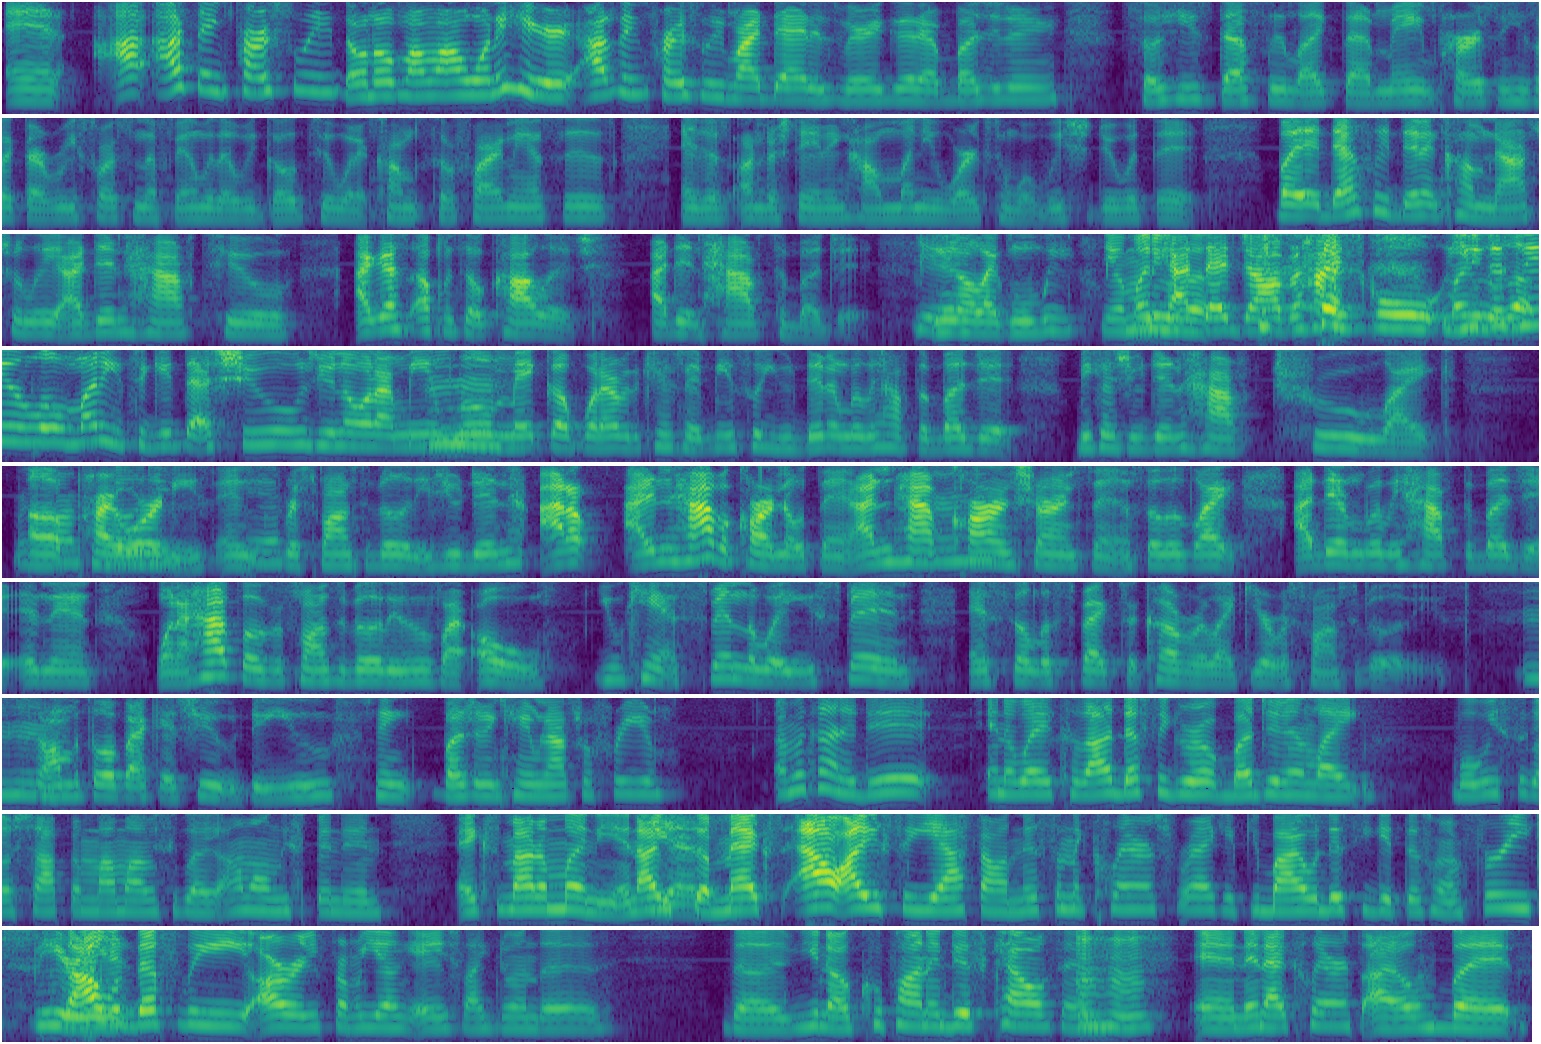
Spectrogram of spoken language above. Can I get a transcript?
And I, I think personally, don't know if my mom want to hear it. I think personally, my dad is very good at budgeting. So he's definitely like that main person. He's like that resource in the family that we go to when it comes to finances and just understanding how money works and what we should do with it. But it definitely didn't come naturally. I didn't have to, I guess, up until college. I didn't have to budget. You know, like when we, Your money we had up. that job in high school, you just needed a little money to get that shoes, you know what I mean? Little makeup, whatever the case may be. So you didn't really have to budget because you didn't have true like uh, priorities and Yeah. responsibilities. You didn't. I don't. I didn't have a car note then. I didn't have Mm-hmm. car insurance then. So it was like I didn't really have to budget. And then when I had those responsibilities, it was like, oh, you can't spend the way you spend and still expect to cover like your responsibilities. Mm-hmm. So I'm gonna throw it back at you. Do you think budgeting came natural for you? I mean, kind of did in a way because I definitely grew up budgeting. Like, well, we used to go shopping. My mom used to be like, "I'm only spending X amount of money," and I used to max out. I used to, yeah, I found this on the clearance rack. If you buy with this, you get this one free. So I was definitely already from a young age, like doing the, the you know coupon and discounts and Mm-hmm. and in that clearance aisle. But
